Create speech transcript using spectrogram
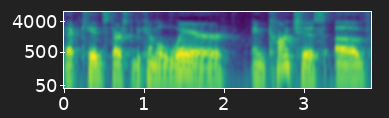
that kid starts to become aware and conscious of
